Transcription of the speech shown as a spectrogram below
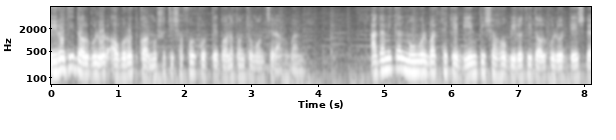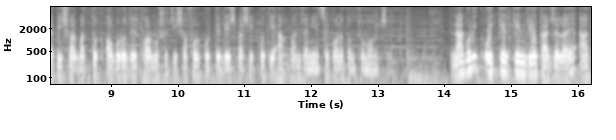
বিরোধী দলগুলোর অবরোধ কর্মসূচি সফল করতে গণতন্ত্র মঞ্চের আহ্বান। আগামীকাল মঙ্গলবার থেকে বিএনপি সহ বিরোধী দলগুলোর দেশব্যাপী সর্বাত্মক অবরোধের কর্মসূচি সফল করতে দেশবাসীর প্রতি আহ্বান জানিয়েছে গণতন্ত্র মঞ্চ। নাগরিক ঐক্যের কেন্দ্রীয় কার্যালয়ে আজ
